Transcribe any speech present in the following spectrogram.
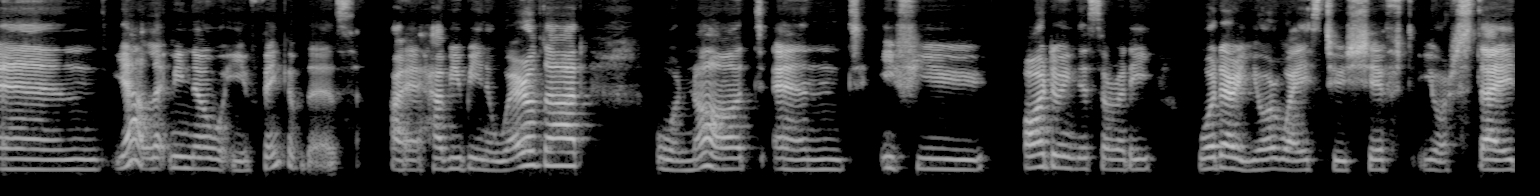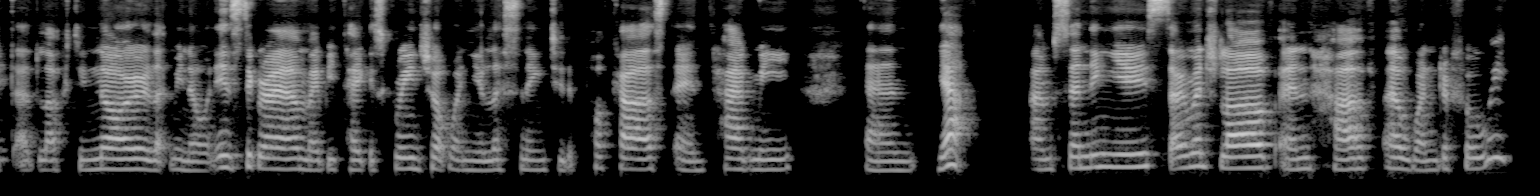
And yeah, let me know what you think of this. I, have you been aware of that or not? And if you are doing this already, what are your ways to shift your state? I'd love to know. Let me know on Instagram. Maybe take a screenshot when you're listening to the podcast and tag me. And yeah, I'm sending you so much love and have a wonderful week.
